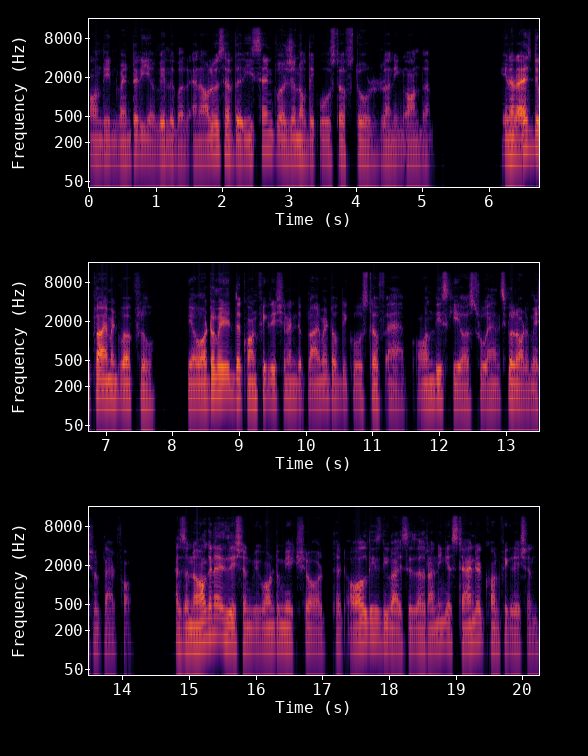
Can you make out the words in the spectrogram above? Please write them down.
on the inventory available and always have the recent version of the cool stuff store running on them. In our edge deployment workflow, we have automated the configuration and deployment of the cool stuff app on these kiosks through Ansible automation platform. As an organization, we want to make sure that all these devices are running a standard configuration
